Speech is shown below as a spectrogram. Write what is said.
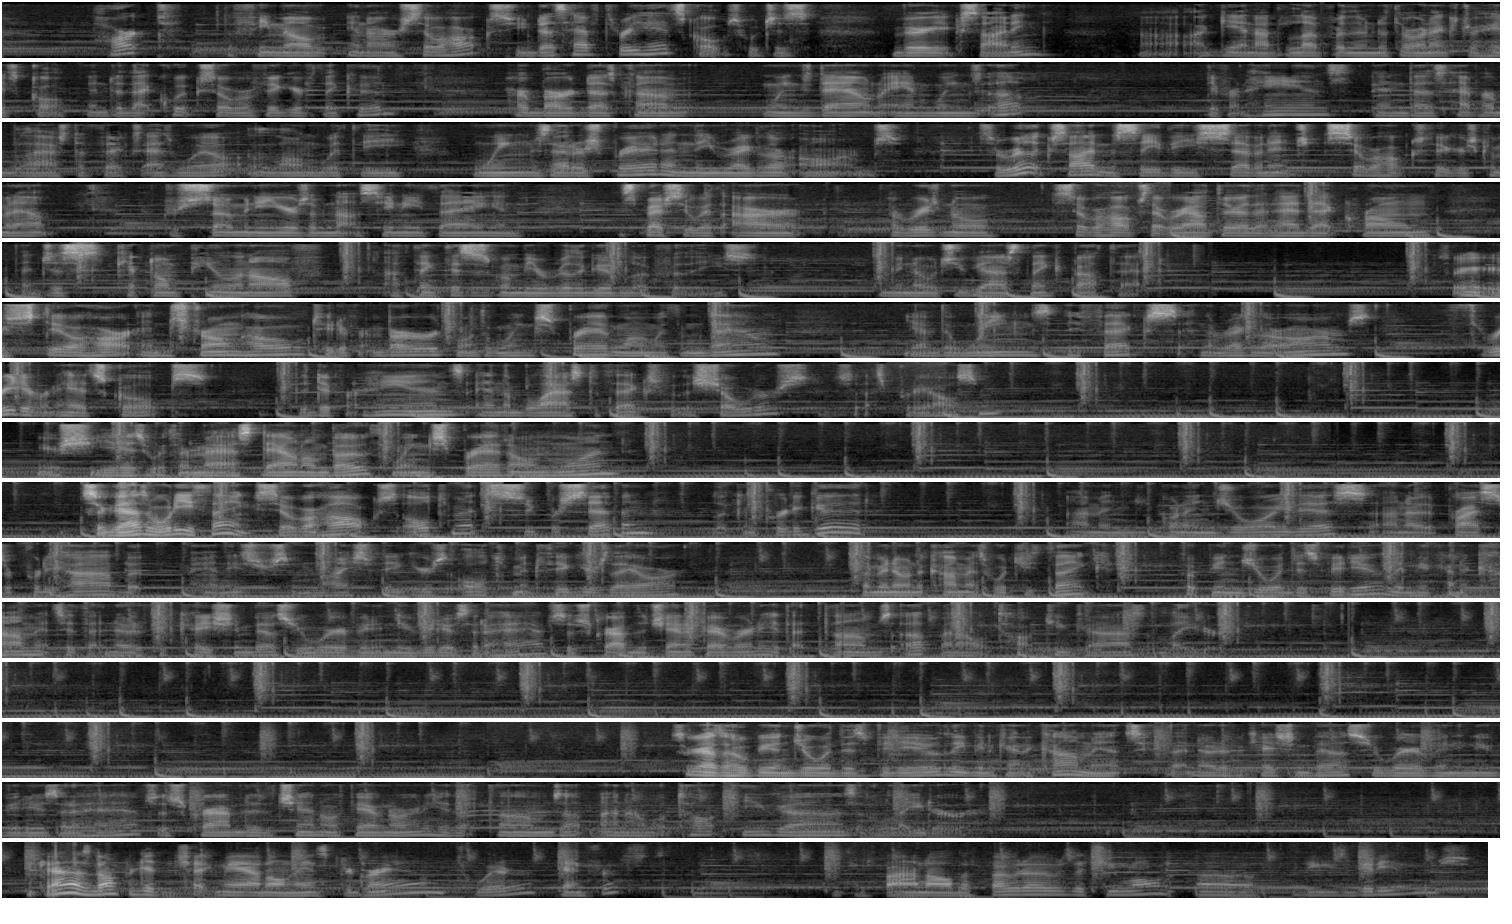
Heart, the female in our Silverhawks. She does have three head sculpts, which is very exciting. Uh, again, I'd love for them to throw an extra head sculpt into that Quicksilver figure if they could. Her bird does come wings down and wings up, different hands, and does have her blast effects as well, along with the wings that are spread and the regular arms. So really exciting to see these 7-inch Silverhawks figures coming out after so many years of not seeing anything, and especially with our original Silverhawks that were out there that had that chrome that just kept on peeling off. I think this is going to be a really good look for these. Let me know what you guys think about that. So here's Steelheart and Stronghold, two different birds, one with the wings spread, one with them down. You have the wings effects and the regular arms, three different head sculpts, the different hands, and the blast effects for the shoulders. So that's pretty awesome. Here she is with her mask down on both, wings spread on one. So guys, what do you think? Silverhawks Ultimate Super 7, looking pretty good. I'm going to enjoy this. I know the prices are pretty high, but man, these are some nice figures, ultimate figures they are. Let me know in the comments what you think. Hope you enjoyed this video. Leave me a kind of comments, hit that notification bell so you're aware of any new videos that I have. Subscribe to the channel if you haven't already, hit that thumbs up, and I'll talk to you guys later. So guys, I hope you enjoyed this video. Leave any kind of comments, hit that notification bell so you're aware of any new videos that I have. Subscribe to the channel if you haven't already, hit that thumbs up, and I will talk to you guys later. Guys, don't forget to check me out on Instagram, Twitter, Pinterest. You can find all the photos that you want of these videos.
